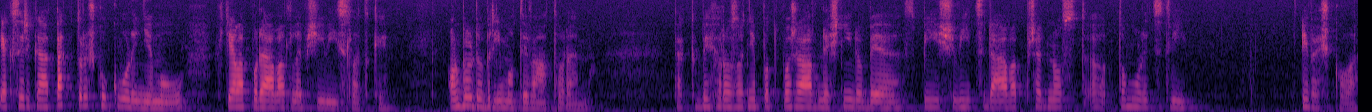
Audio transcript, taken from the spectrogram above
jak se říká, tak trošku kvůli němu chtěla podávat lepší výsledky. On byl dobrým motivátorem. Tak bych rozhodně podpořila v dnešní době spíš víc dávat přednost eh, tomu lidství i ve škole.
